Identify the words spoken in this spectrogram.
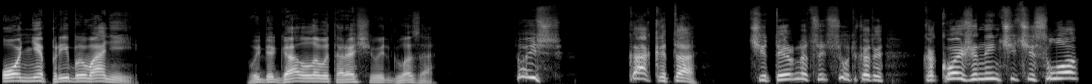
о непребывании. Выбегалла вытаращивает глаза. — То есть, как это? Четырнадцать суток? Это какое же нынче число?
